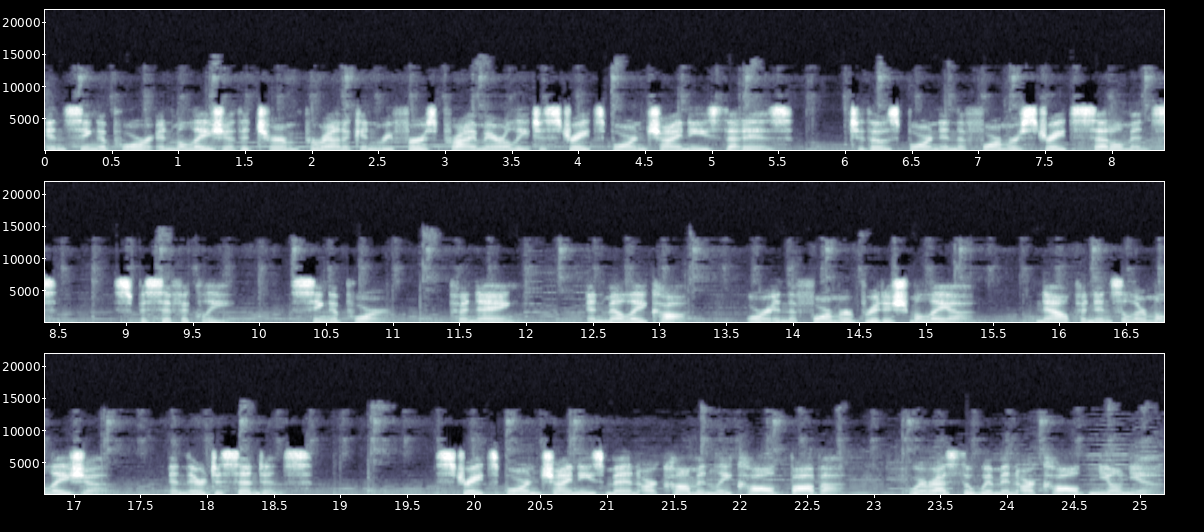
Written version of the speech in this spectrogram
In Singapore and Malaysia the term Peranakan refers primarily to Straits-born Chinese that is, to those born in the former Straits settlements, specifically, Singapore, Penang, and Malacca, or in the former British Malaya, now Peninsular Malaysia, and their descendants. Straits-born Chinese men are commonly called Baba, whereas the women are called Nyonya.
